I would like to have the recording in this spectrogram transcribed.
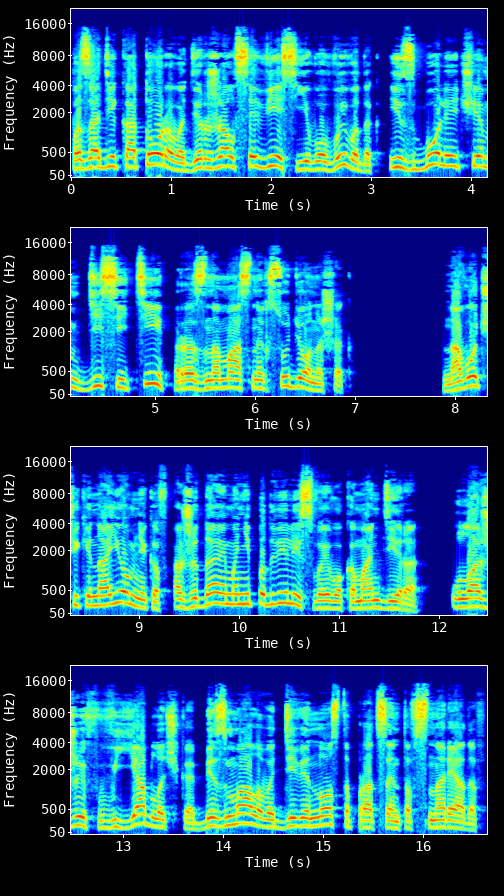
позади которого держался весь его выводок из более чем десяти разномастных суденышек. Наводчики наемников ожидаемо не подвели своего командира, уложив в яблочко без малого 90% снарядов.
